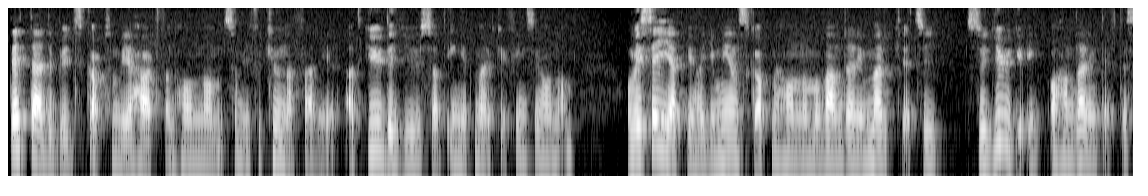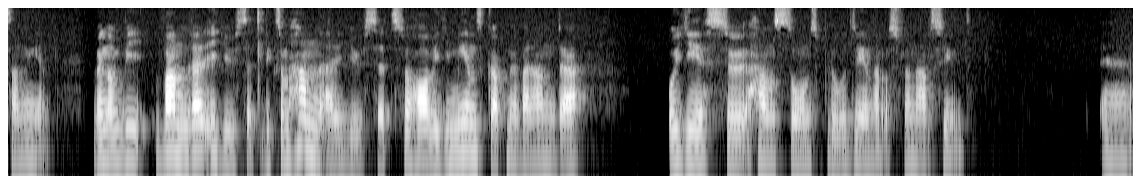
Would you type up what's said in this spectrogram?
Detta är det budskap som vi har hört från honom som vi förkunnar för er, att Gud är ljus och att inget mörker finns i honom. Om vi säger att vi har gemenskap med honom och vandrar i mörkret så, så ljuger vi och handlar inte efter sanningen. Men om vi vandrar i ljuset liksom han är i ljuset så har vi gemenskap med varandra och Jesu, hans sons blod renar oss från all synd. Eh,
